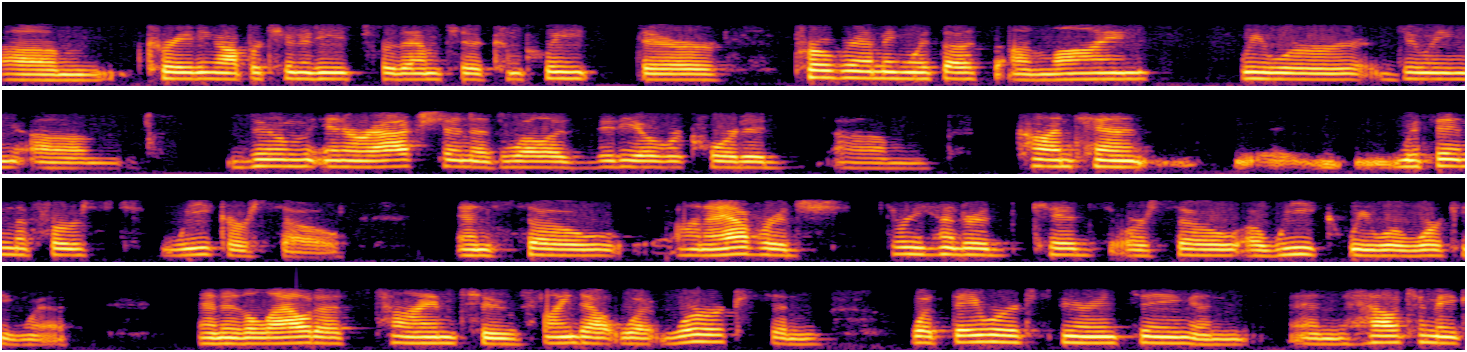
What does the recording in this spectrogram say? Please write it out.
um, creating opportunities for them to complete their programming with us online. We were doing um, Zoom interaction as well as video recorded um, content within the first week or so. And so, on average, 300 kids or so a week we were working with. And it allowed us time to find out what works and what they were experiencing and, and how to make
